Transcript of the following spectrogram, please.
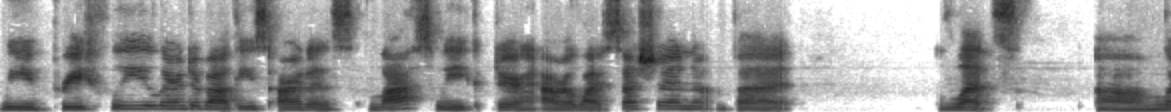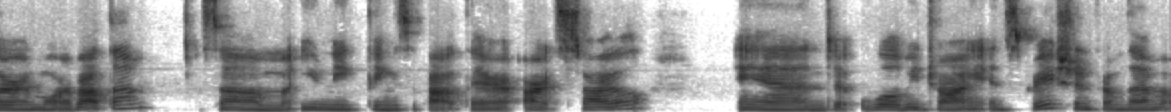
We briefly learned about these artists last week during our live session, but let's um, learn more about them, some unique things about their art style, and we'll be drawing inspiration from them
